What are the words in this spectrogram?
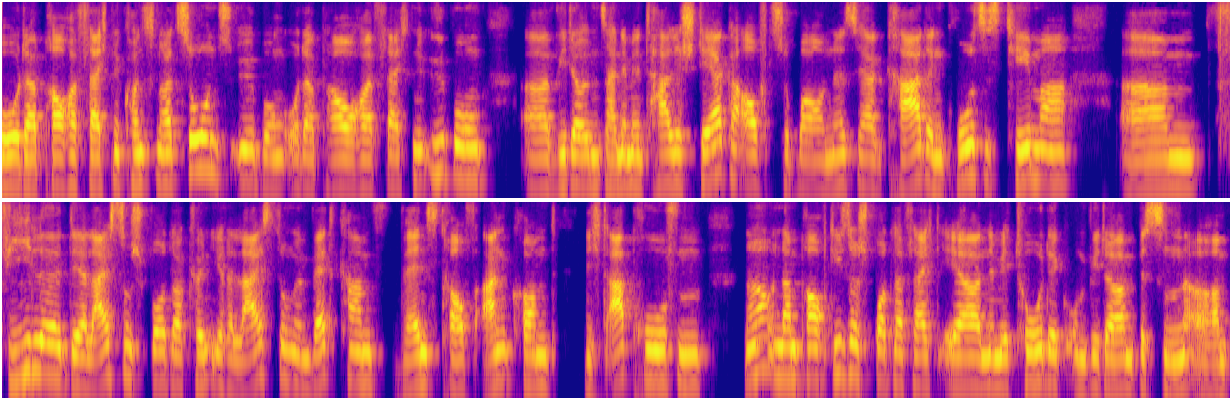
Oder braucht er vielleicht eine Konzentrationsübung oder braucht er vielleicht eine Übung, äh, wieder um seine mentale Stärke aufzubauen. Das ist ja gerade ein großes Thema ähm, viele der Leistungssportler können ihre Leistung im Wettkampf, wenn es drauf ankommt, nicht abrufen. Ne? Und dann braucht dieser Sportler vielleicht eher eine Methodik, um wieder ein bisschen ähm,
